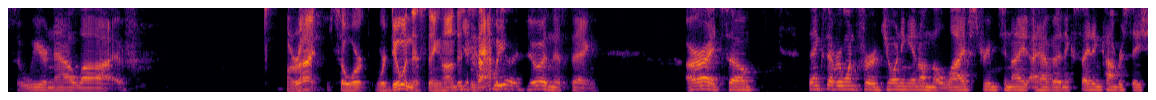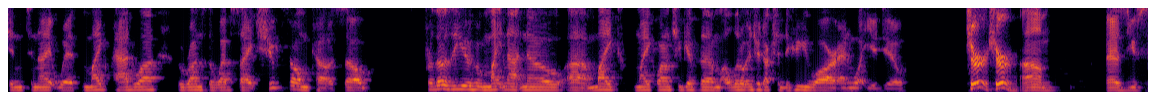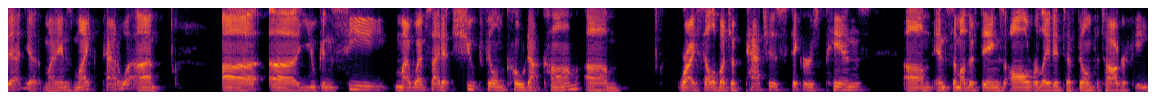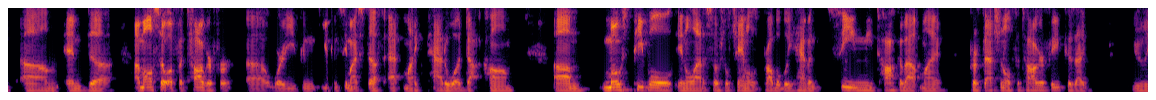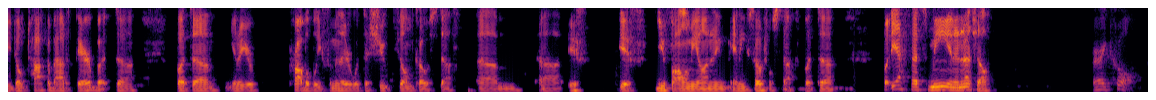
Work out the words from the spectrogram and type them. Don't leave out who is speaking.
Speaker 1: So we are now live.
Speaker 2: All right. So we're we're doing this thing, huh? This
Speaker 1: yeah,
Speaker 2: is happening.
Speaker 1: We are doing this thing. All right. So thanks everyone for joining in on the live stream tonight. I have an exciting conversation tonight with Mike Padua, who runs the website Shoot Film Co. So for those of you who might not know uh, Mike, Mike, why don't you give them a little introduction to who you are and what you do?
Speaker 2: Sure, sure. Um, as you said, yeah, my name is Mike Padua. Um, uh, uh, you can see my website at shootfilmco.com, um, where I sell a bunch of patches, stickers, pins, um, and some other things, all related to film photography. Um, and uh, I'm also a photographer, uh, where you can you can see my stuff at mikepadua.com. Um, most people in a lot of social channels probably haven't seen me talk about my professional photography because I usually don't talk about it there. But uh, but um, you know, you're probably familiar with the Shoot Film Co. stuff um, uh, if if you follow me on any, any social stuff. But uh, but yeah, that's me in a nutshell.
Speaker 1: Very cool.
